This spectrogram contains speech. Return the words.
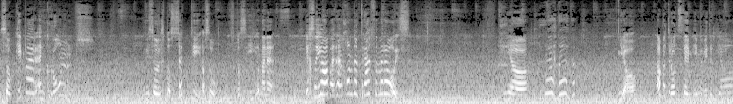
So, gib mir einen Grund, wieso ich das sollte. Also, auf das ich, ich meine, ich so, ja, aber dann komm, dann treffen wir uns. Ja. ja. Aber trotzdem immer wieder, ja,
